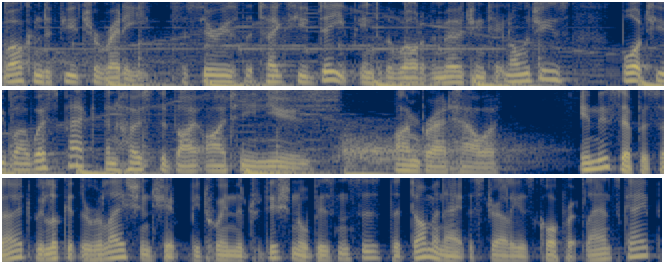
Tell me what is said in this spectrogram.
Welcome to Future Ready, a series that takes you deep into the world of emerging technologies, brought to you by Westpac and hosted by IT News. I'm Brad Howarth. In this episode, we look at the relationship between the traditional businesses that dominate Australia's corporate landscape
